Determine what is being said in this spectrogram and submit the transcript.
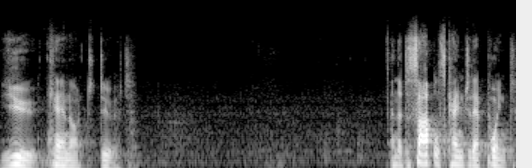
you cannot do it. And the disciples came to that point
